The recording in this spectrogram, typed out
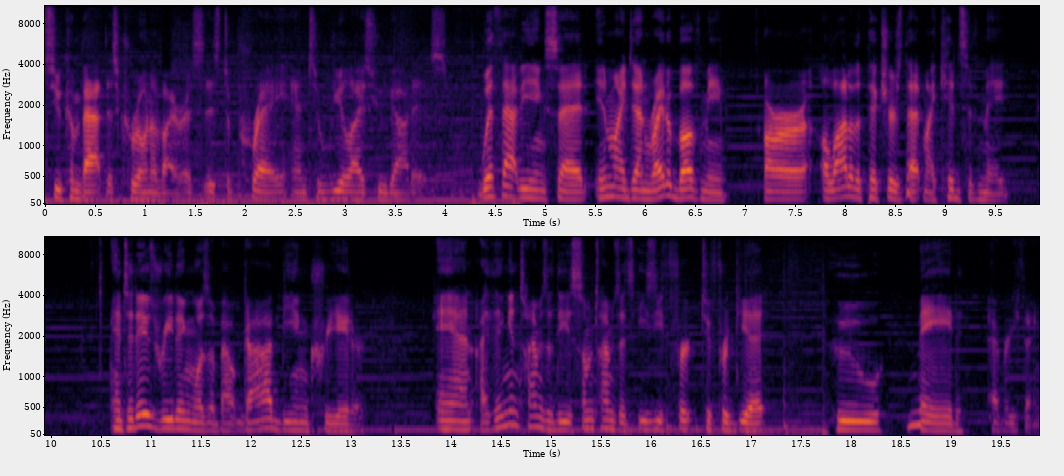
to combat this coronavirus is to pray and to realize who God is. With that being said, in my den right above me are a lot of the pictures that my kids have made. And today's reading was about God being creator. And I think in times of these, sometimes it's easy for, to forget who made everything.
